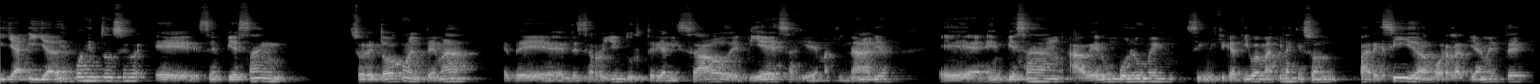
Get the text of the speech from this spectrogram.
Y ya, y ya después entonces eh, se empiezan, sobre todo con el tema del desarrollo industrializado de piezas y de maquinaria, eh, empiezan a haber un volumen significativo de máquinas que son parecidas o relativamente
